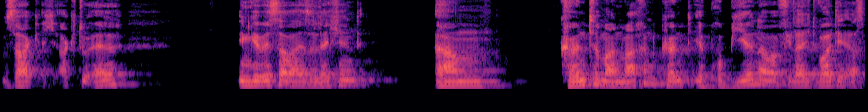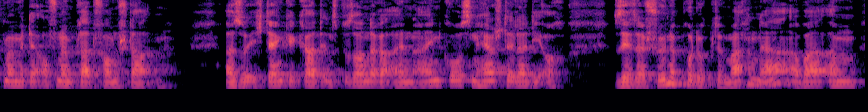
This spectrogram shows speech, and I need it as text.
sage ich aktuell in gewisser Weise lächelnd, ähm, könnte man machen, könnt ihr probieren, aber vielleicht wollt ihr erstmal mit der offenen Plattform starten. Also ich denke gerade insbesondere an einen großen Hersteller, die auch sehr, sehr schöne Produkte machen, ja, aber ähm,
